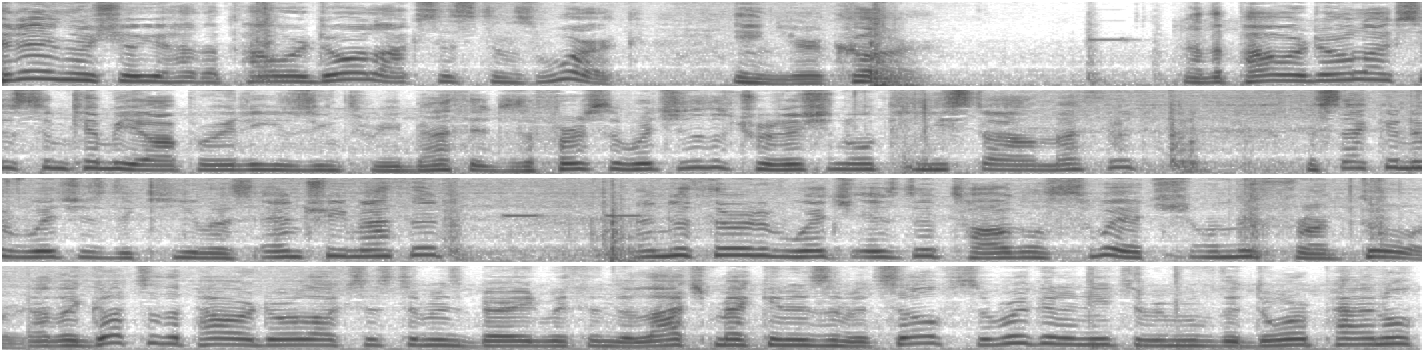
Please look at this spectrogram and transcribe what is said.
Today I'm going to show you how the power door lock systems work in your car. Now the power door lock system can be operated using three methods. The first of which is the traditional key style method. The second of which is the keyless entry method and the third of which is the toggle switch on the front door. Now the guts of the power door lock system is buried within the latch mechanism itself, so we're going to need to remove the door panel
